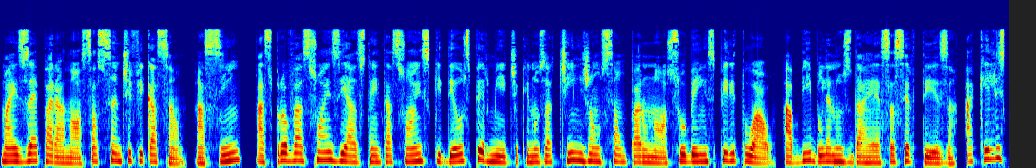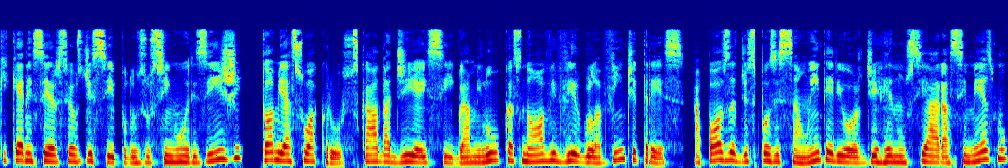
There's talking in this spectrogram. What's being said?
mas é para a nossa santificação. Assim, as provações e as tentações que Deus permite que nos atinjam são para o nosso bem espiritual. A Bíblia nos dá essa certeza. Aqueles que querem ser seus discípulos, o Senhor exige, Tome a sua cruz cada dia e siga-me. Lucas 9,23. Após a disposição interior de renunciar a si mesmo,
